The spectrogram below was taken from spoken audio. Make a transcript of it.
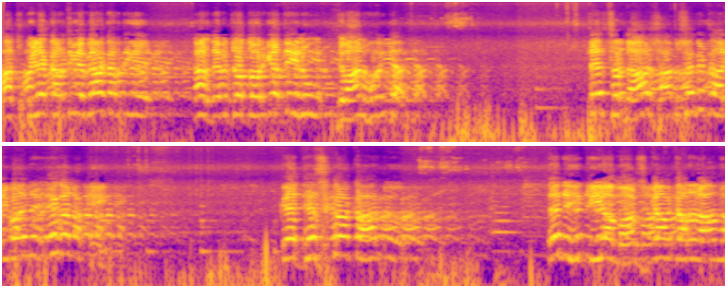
ਹੱਥ ਪੀਲੇ ਕਰ ਦਈਏ, ਵਿਆਹ ਕਰ ਦਈਏ। ਘਰ ਦੇ ਵਿੱਚੋਂ ਤੋਰ ਗਿਆ ਧੀ ਨੂੰ ਜਵਾਨ ਹੋਈ ਆ। ਤੇ ਸਰਦਾਰ ਸਾਹਿਬ ਸਿੰਘ ਧਾਰੀਵਾਲ ਨੇ ਇਹ ਗੱਲ ਆਖੀ ਕਿ ਜਿਸ ਕਾ ਕਾਰਜ ਤੇ ਨਹੀਂ ਕੀਆ ਮਾਨਸ ਕਾ ਰਾਮ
